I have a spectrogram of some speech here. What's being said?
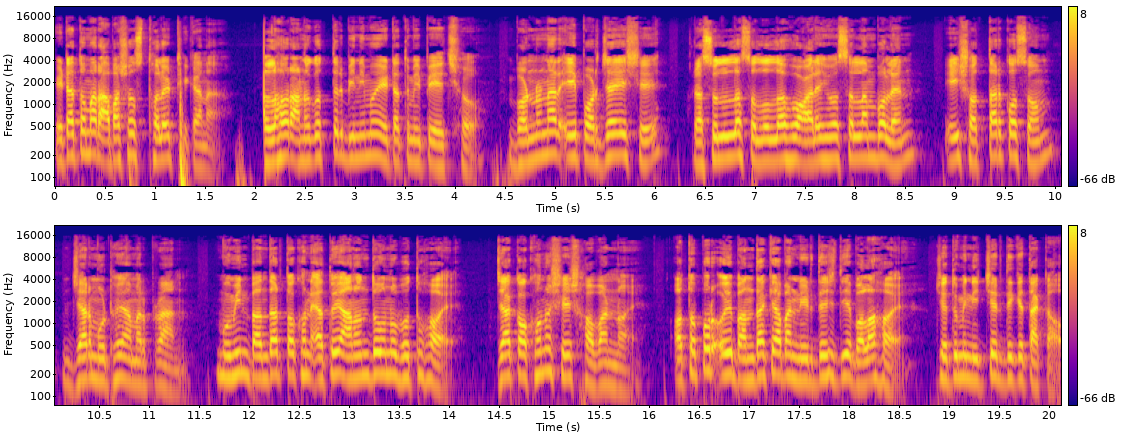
এটা তোমার আবাসস্থলের ঠিকানা। আল্লাহর আনুগত্যের বিনিময়ে এটা তুমি পেয়েছ। বর্ণনার এই পর্যায়ে এসে রাসুল্লাহ সাল্লু আলহি ওয়াসাল্লাম বলেন, এই সত্তার কসম, যার মুঠোয় আমার প্রাণ। মুমিন বান্দার তখন এতই আনন্দ অনুভূত হয়, যা কখনো শেষ হবার নয়। অতপর ওই বান্দাকে আবার নির্দেশ দিয়ে বলা হয় যে, তুমি নিচের দিকে তাকাও।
